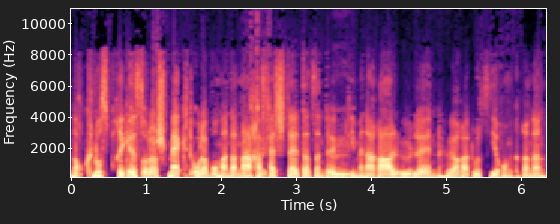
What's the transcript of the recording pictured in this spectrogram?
noch knusprig ist oder schmeckt oder wo man dann nachher Richtig. feststellt, da sind irgendwie mhm. Mineralöle in höherer Dosierung drinnen.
